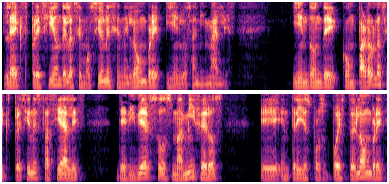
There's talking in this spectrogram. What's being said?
La expresión de las emociones en el hombre y en los animales y en donde comparó las expresiones faciales de diversos mamíferos, eh, entre ellos por supuesto el hombre,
